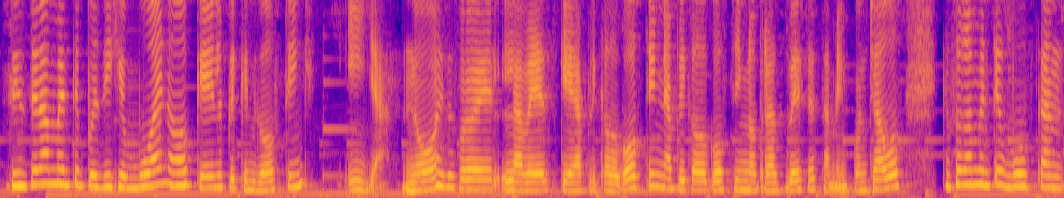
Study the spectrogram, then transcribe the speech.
sinceramente, pues dije, bueno, ok, le apliqué el ghosting y ya, ¿no? Esa fue la vez que he aplicado ghosting. He aplicado ghosting otras veces también con chavos que solamente buscan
